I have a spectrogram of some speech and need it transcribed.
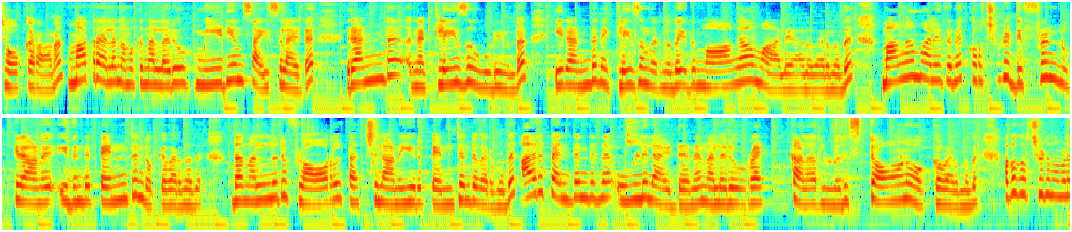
ചോക്കറാണ് മാത്രമല്ല നമുക്ക് നല്ലൊരു മീഡിയം സൈസിലായിട്ട് രണ്ട് നെക്ലേസ് കൂടിയുണ്ട്. ഈ രണ്ട് നെക്ലേസും വരുന്നത് ഇത് മാങ്ങാ മാലയാണ് വരുന്നത്. മാങ്ങാ മാലയിൽ തന്നെ കുറച്ചുകൂടി ഡിഫറെന്റ് ലുക്കിലാണ് ഇതിന്റെ പെൻഡന്റ് ഒക്കെ വരുന്നത്. ഇതാ നല്ലൊരു ഫ്ലോറൽ ടച്ചിലാണ് ഈ ഒരു പെൻഡന്റ് വരുന്നത്. ആ ഒരു പെൻഡന്റിന്റെ ഉള്ളിലായിട്ട് തന്നെ നല്ലൊരു റെഡ് കളറിലുള്ളൊരു സ്റ്റോണും ഒക്കെ വരുന്നത്. അപ്പോൾ കുറച്ചുകൂടി നമ്മൾ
